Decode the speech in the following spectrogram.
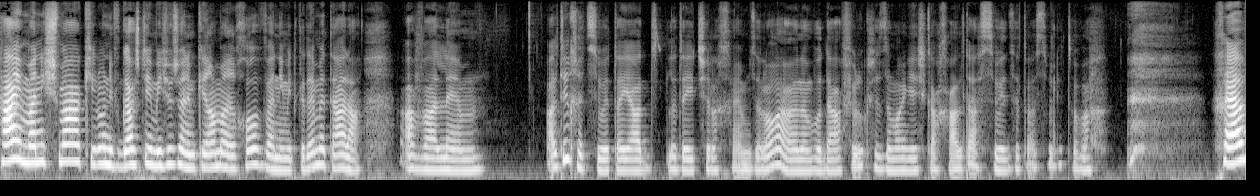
היי, מה נשמע? כאילו נפגשתי עם מישהו שאני מכירה מהרחוב ואני מתקדמת הלאה. אבל um, אל תלחצו את היד לדייט שלכם, זה לא רעיון עבודה, אפילו כשזה מרגיש ככה, אל תעשו את זה, תעשו לי טובה. חייב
